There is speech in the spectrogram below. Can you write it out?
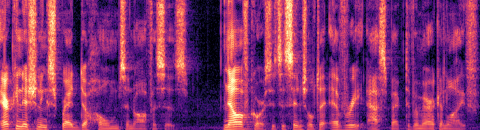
air conditioning spread to homes and offices. Now, of course, it's essential to every aspect of American life.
